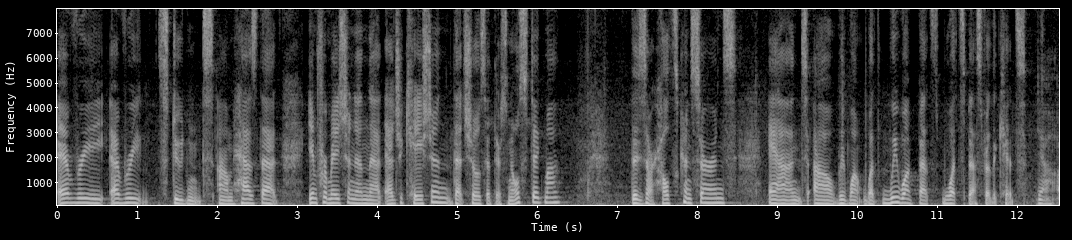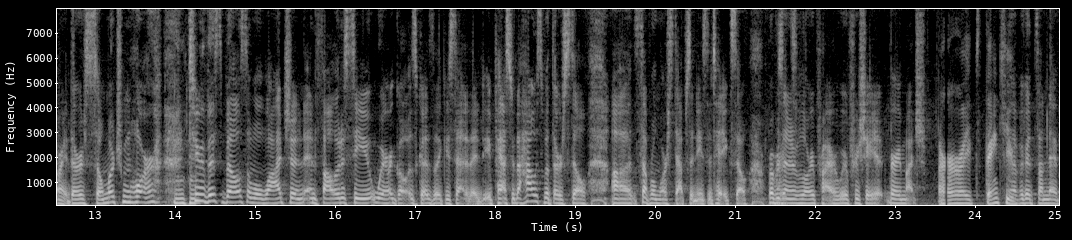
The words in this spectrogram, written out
every every student um, has that information and that education that shows that there's no stigma, these are health concerns, and uh, we want what we want best, what's best for the kids. Yeah, all right. There is so much more mm -hmm. to this bill, so we'll watch and, and, follow to see where it goes. Because, like you said, it passed through the House, but there's still uh, several more steps it needs to take. So, Representative right. Laurie Pryor, we appreciate it very much. All right, thank you. Have a good Sunday.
